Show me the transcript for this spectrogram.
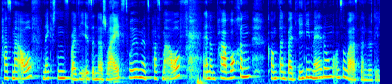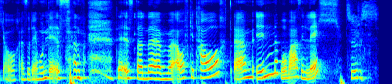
pass mal auf, nächstens, weil die ist in der Schweiz drüben, jetzt pass mal auf, in ein paar Wochen kommt dann bei dir die Meldung und so war es dann wirklich auch. Also der Hund, der ist dann, der ist dann ähm, aufgetaucht ähm, in, wo war es, in Lech? Zürs.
